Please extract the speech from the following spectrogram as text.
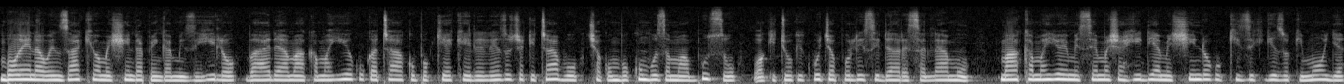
Mbowe na wenzake wameshinda pingamizi hilo baada ya mahakama hiyo kukataa kupokea kielelezo cha kitabu cha kumbukumbu za maabusu wa kituo kikuu cha polisi Dar es Salaam. Mahakama hiyo imesema shahidi ameshindwa kukizi kigezo kimoja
